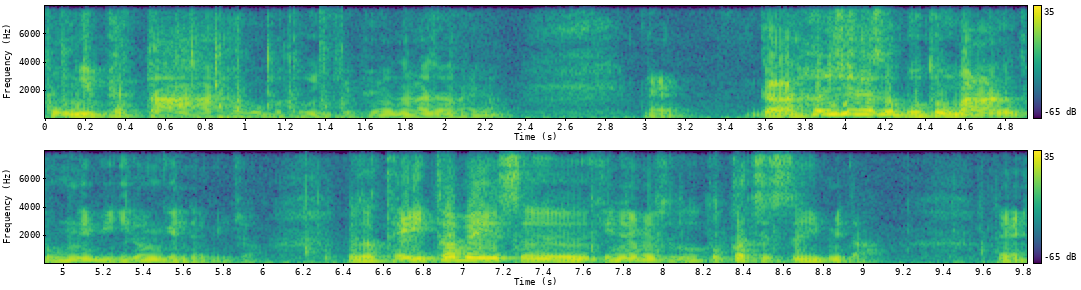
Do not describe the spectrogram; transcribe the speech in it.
독립했다라고 보통 이렇게 표현을 하잖아요. 네. 그러니까 현실에서 보통 말하는 독립이 이런 개념이죠. 그래서 데이터베이스 개념에서도 똑같이 쓰입니다. 예,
